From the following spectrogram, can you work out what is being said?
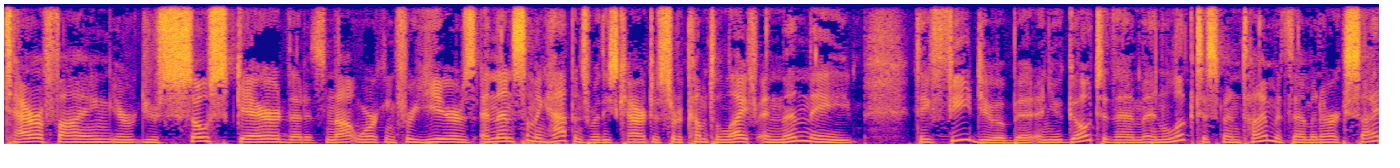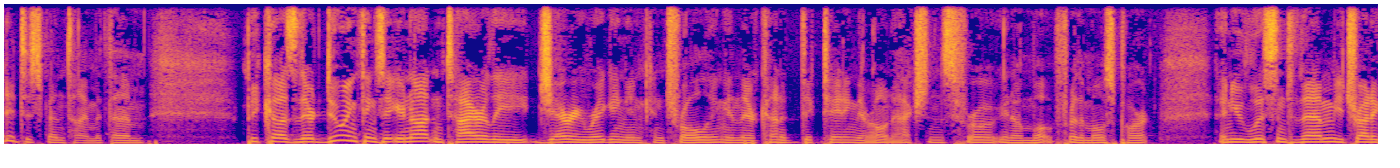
terrifying. You're you're so scared that it's not working for years, and then something happens where these characters sort of come to life, and then they they feed you a bit, and you go to them and look to spend time with them, and are excited to spend time with them because they're doing things that you're not entirely jerry rigging and controlling, and they're kind of dictating their own actions for you know mo- for the most part, and you listen to them, you try to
